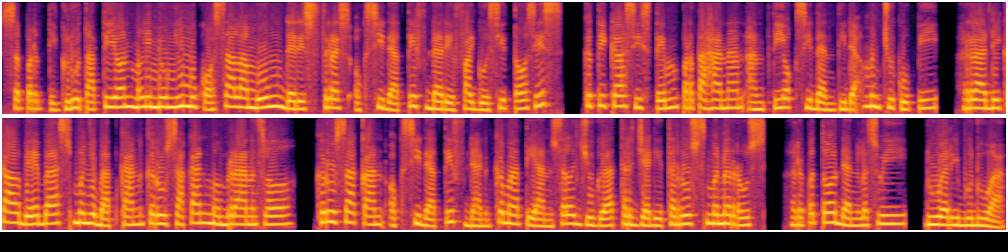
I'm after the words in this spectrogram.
seperti glutathione melindungi mukosa lambung dari stres oksidatif dari fagositosis, ketika sistem pertahanan antioksidan tidak mencukupi, radikal bebas menyebabkan kerusakan membran sel, kerusakan oksidatif dan kematian sel juga terjadi terus-menerus, Herpeto dan Leswi, 2002.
